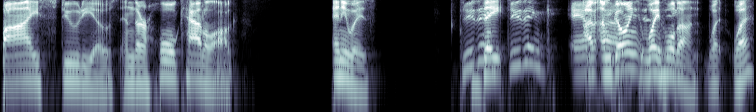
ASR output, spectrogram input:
buy studios and their whole catalog. anyways, Do you think? They- do you think? I, I'm uh, going. Wait, hold on. What? What?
